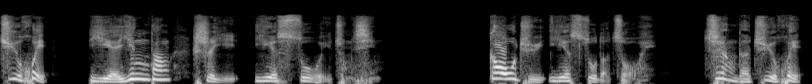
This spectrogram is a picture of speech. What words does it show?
聚会。也应当是以耶稣为中心，高举耶稣的作为，这样的聚会，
